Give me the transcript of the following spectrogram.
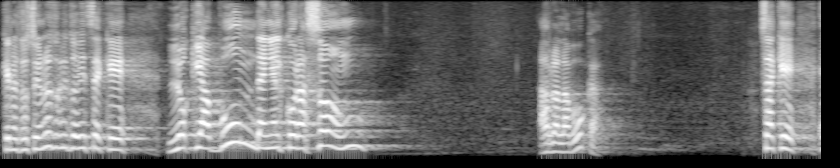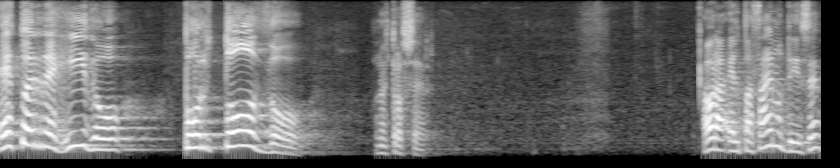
que nuestro Señor Jesucristo dice que lo que abunda en el corazón, habla la boca. Sea que esto es regido por todo nuestro ser. Ahora, el pasaje nos dice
